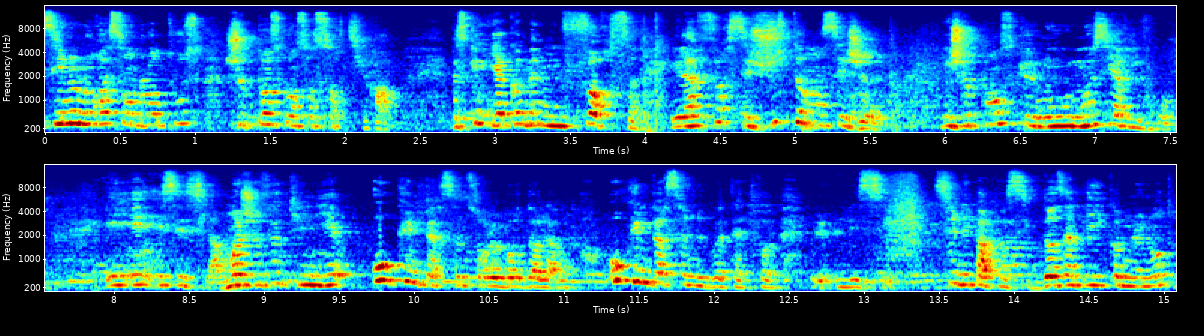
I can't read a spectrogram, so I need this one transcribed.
si nous nous rassemblons tous, je pense qu'on s'en sortira. Parce qu'il y a quand même une force. Et la force, c'est justement ces jeunes. Et je pense que nous, nous y arriverons. Et, c'est cela. Moi, je veux qu'il n'y ait aucune personne sur le bord de la route. Aucune personne ne doit être laissée. Ce n'est pas possible. Dans un pays comme le nôtre,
